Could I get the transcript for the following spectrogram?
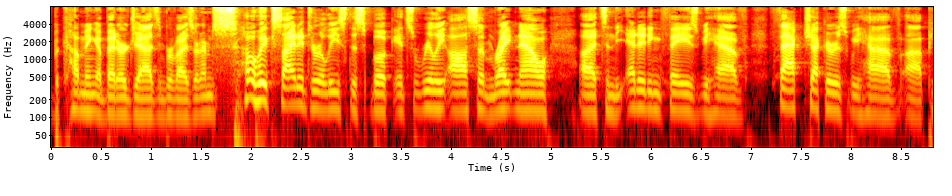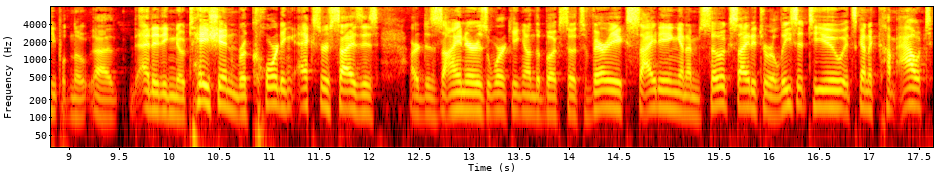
becoming a better jazz improviser. And I'm so excited to release this book. It's really awesome. Right now, uh, it's in the editing phase. We have fact checkers, we have uh, people no, uh, editing notation, recording exercises, our designers working on the book. So it's very exciting, and I'm so excited to release it to you. It's going to come out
